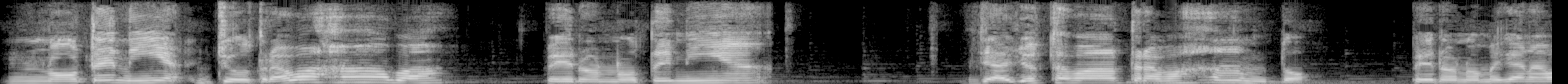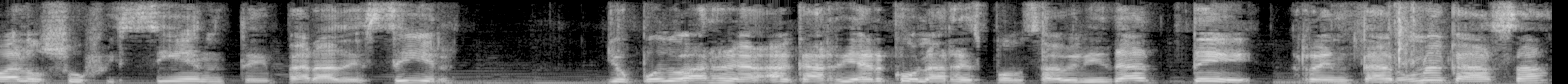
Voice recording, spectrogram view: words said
no tenía, yo trabajaba, pero no tenía, ya yo estaba trabajando, pero no me ganaba lo suficiente para decir yo puedo acarrear con la responsabilidad de rentar una casa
